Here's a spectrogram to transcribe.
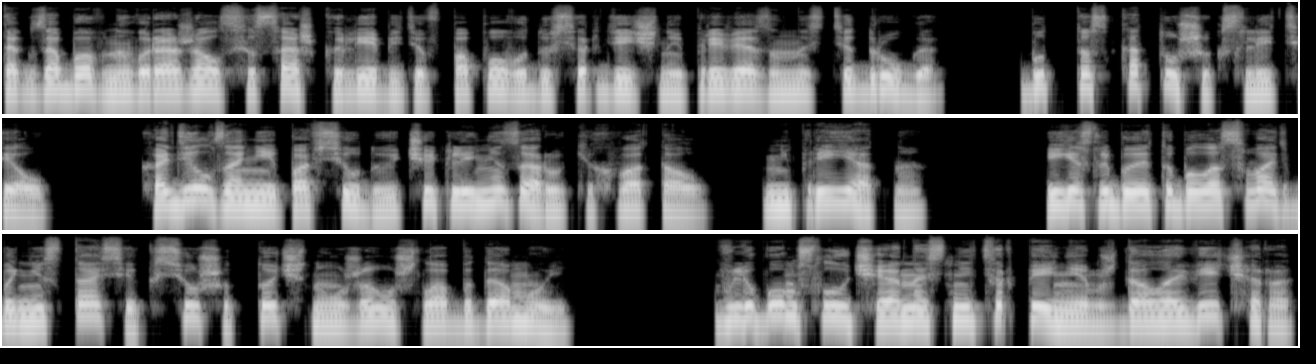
так забавно выражался Сашка Лебедев по поводу сердечной привязанности друга, будто с катушек слетел. Ходил за ней повсюду и чуть ли не за руки хватал. Неприятно. И если бы это была свадьба не Стаси, Ксюша точно уже ушла бы домой. В любом случае, она с нетерпением ждала вечера,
